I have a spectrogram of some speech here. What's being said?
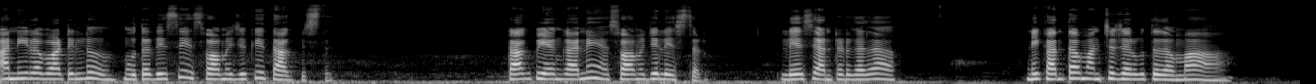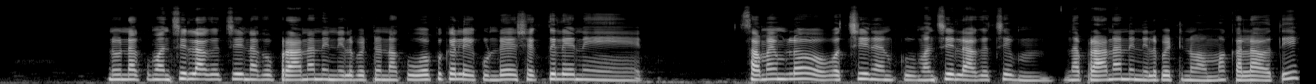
ఆ నీళ్ళ బాటిల్ను మూత తీసి స్వామీజీకి తాగిపిస్తుంది. తాగిపియంగానే స్వామీజీ లేస్తాడు. లేచి అంటాడు కదా నీకంతా మంచి జరుగుతుందమ్మా. నువ్వు నాకు మంచి లాగొచ్చి నాకు ప్రాణాన్ని నిలబెట్టు. నాకు ఓపిక లేకుండే శక్తి లేని సమయంలో వచ్చి నాకు మంచిలాగొచ్చి నా ప్రాణాన్ని నిలబెట్టిన అమ్మ కళావతి.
